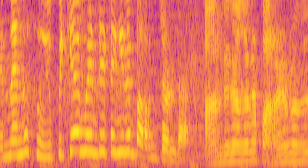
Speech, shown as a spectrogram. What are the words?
എന്ന് എന്നെ സൂചിപ്പിക്കാൻ വേണ്ടിട്ടെങ്കിലും പറഞ്ഞിട്ടുണ്ടോ? അതിനങ്ങനെ പറയണത്?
